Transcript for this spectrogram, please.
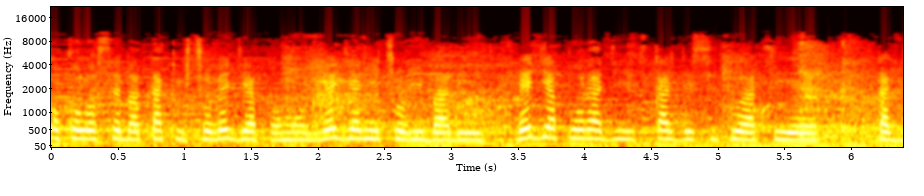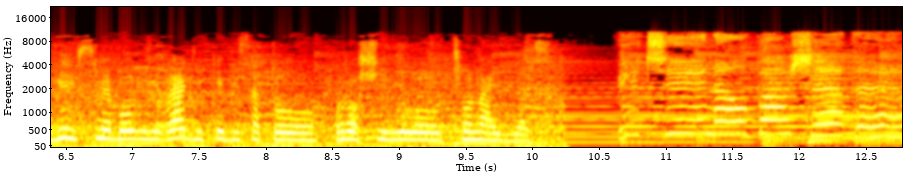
okolo seba takých, čo vedia pomôcť, vedia niečo vybaviť, vedia poradiť v každej situácie, tak by sme boli radi, keby sa to rozšírilo čo najviac. Vyčínal pašete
